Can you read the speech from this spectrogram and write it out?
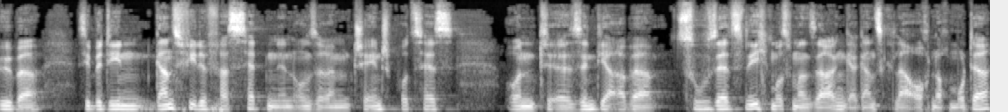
über. Sie bedienen ganz viele Facetten in unserem Change-Prozess und äh, sind ja aber zusätzlich, muss man sagen, ja ganz klar auch noch Mutter.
